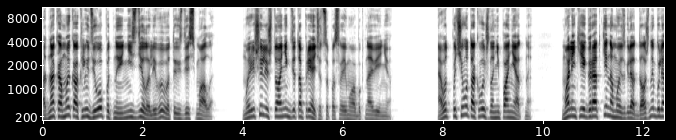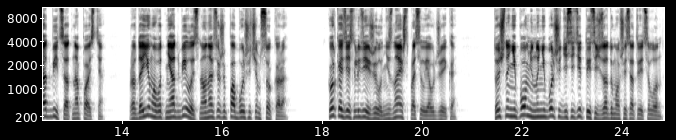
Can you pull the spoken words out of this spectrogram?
Однако мы, как люди опытные, не сделали вывод, их здесь мало. Мы решили, что они где-то прячутся по своему обыкновению. А вот почему так вышло, непонятно. Маленькие городки, на мой взгляд, должны были отбиться от напасти. Правда, Юма вот не отбилась, но она все же побольше, чем Соккара. «Сколько здесь людей жило, не знаешь?» — спросил я у Джейка. «Точно не помню, но не больше десяти тысяч», — задумавшись, ответил он.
